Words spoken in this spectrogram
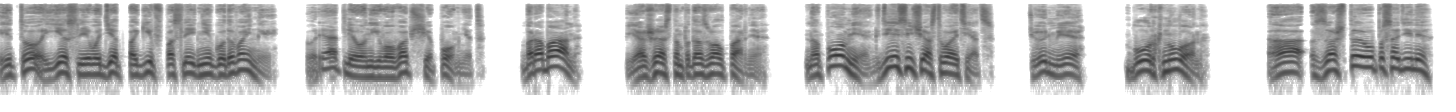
И то, если его дед погиб в последние годы войны. Вряд ли он его вообще помнит. «Барабан!» Я жестом подозвал парня. «Напомни, где сейчас твой отец?» «В тюрьме», — буркнул он. «А за что его посадили?»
